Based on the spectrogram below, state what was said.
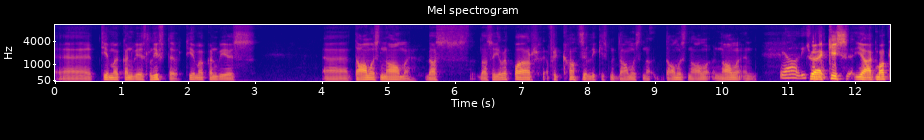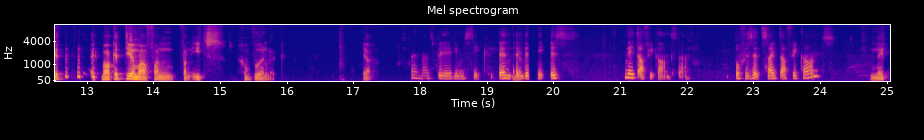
Uh tema kan wees liefde, tema kan wees uh dames name. Daar's daar's 'n hele paar Afrikaanse liedjies met dames na, dames name name in. Ja, lief. So ek kies ja, ek maak dit ek maak 'n tema van van iets gewoonlik. En dan speel jy die musiek. En Ja. en dit nie- is net Afrikaans dan. Of is dit Suid-Afrikaans? Net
